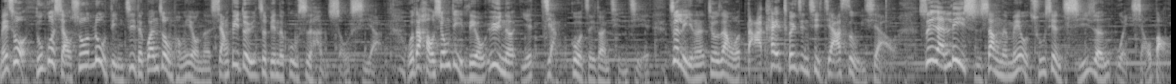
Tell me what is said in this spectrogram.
没错，读过小说《鹿鼎记》的观众朋友呢，想必对于这边的故事很熟悉啊。我的好兄弟柳玉呢也讲过这段情节，这里呢就让我打开推进器加速一下哦。虽然历史上呢没有出现奇人韦小宝，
